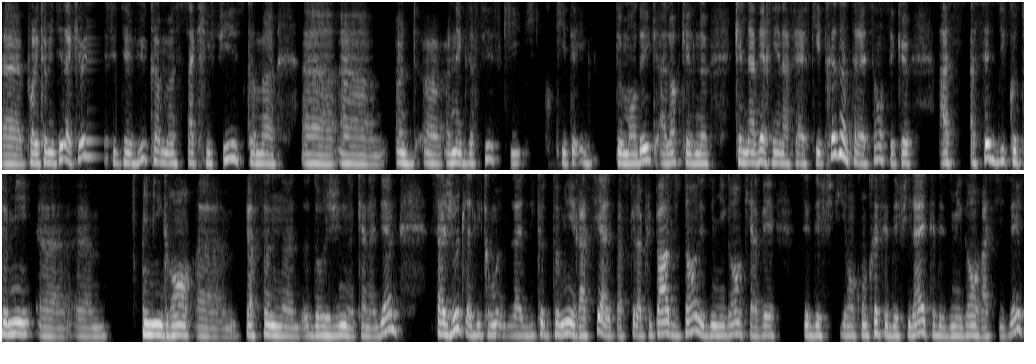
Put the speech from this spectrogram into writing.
euh, pour les communautés d'accueil, c'était vu comme un sacrifice, comme un, un, un, exercice qui, qui, qui était demander alors qu'elle ne, qu'elle n'avait rien à faire. Ce qui est très intéressant, c'est que à, cette dichotomie euh, euh, immigrants, euh, personnes d'origine canadienne, s'ajoute la, dichotomie raciale, parce que la plupart du temps, les immigrants qui avaient ces qui rencontraient ces défis-là étaient des immigrants racisés,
